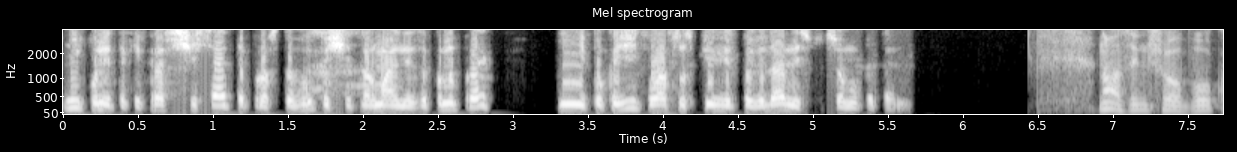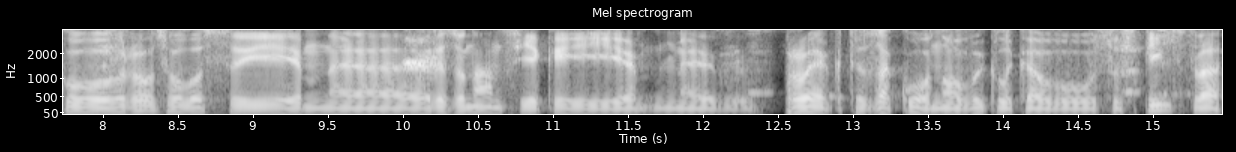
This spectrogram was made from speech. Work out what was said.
Ні, політики краще сядьте, просто випишіть нормальний законопроект і покажіть власну співвідповідальність у цьому питанні. Ну а з іншого боку, розголос і е, резонанс, який е, проект закону викликав у суспільства,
